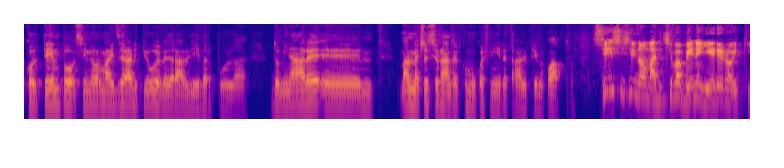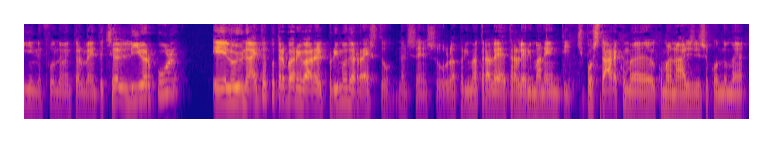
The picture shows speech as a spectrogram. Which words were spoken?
col tempo si normalizzerà di più e vedrà il Liverpool dominare e, ma il Manchester United comunque finire tra le prime quattro. Sì sì sì no ma diceva bene ieri Roy Keane fondamentalmente. C'è il Liverpool e lo United potrebbe arrivare il primo del resto nel senso la prima tra le, tra le rimanenti. Ci può stare come, come analisi secondo me.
